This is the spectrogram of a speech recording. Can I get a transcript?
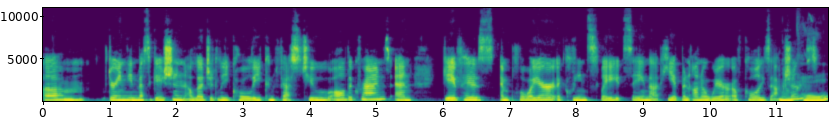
um, during the investigation, allegedly Koli confessed to all the crimes and gave his employer a clean slate, saying that he had been unaware of Koli's actions. Okay.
